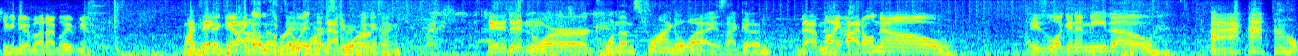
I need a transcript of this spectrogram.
You can do it, bud. I believe in you. I I'm think- hitting did it. I I go don't know through it? Did that work? Anything. It didn't work. One of them's flying away. Is that good? That might. I don't know. He's looking at me though. Ow!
